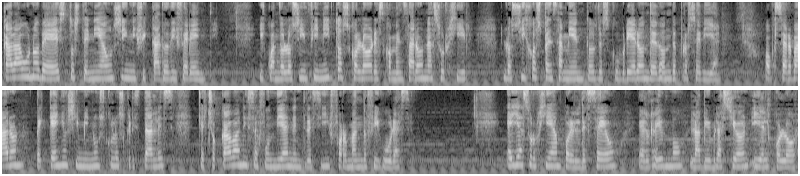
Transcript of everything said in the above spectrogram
Cada uno de estos tenía un significado diferente, y cuando los infinitos colores comenzaron a surgir, los hijos pensamientos descubrieron de dónde procedían observaron pequeños y minúsculos cristales que chocaban y se fundían entre sí formando figuras. Ellas surgían por el deseo, el ritmo, la vibración y el color.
